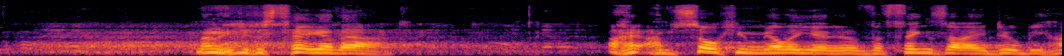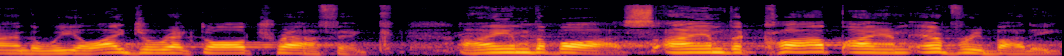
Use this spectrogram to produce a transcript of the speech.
let me just tell you that. I, am so humiliated of the things that I do behind the wheel. I direct all traffic. I am the boss. I am the cop. I am everybody.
